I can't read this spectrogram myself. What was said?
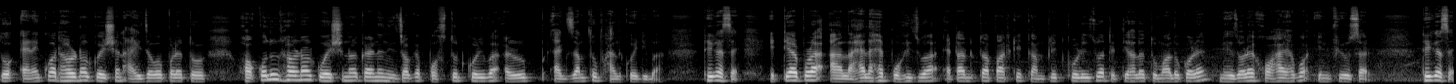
তো এনেকুৱা ধৰণৰ কুৱেশ্যন আহি যাব পাৰে। তো সকলো ধৰণৰ কুৱেশ্যনৰ কাৰণে নিজকে প্ৰস্তুত কৰিবা আৰু এক্সামটো ভালকৈ দিবা। ঠিক আছে? এতিয়াৰ পৰা লাহে লাহে পঢ়ি যোৱা এটা দুটা পাঠকৈ কমপ্লিট কৰি যোৱা তেতিয়াহ'লে তোমালোকৰে নিজৰে সহায় হ'ব ইন ফিউচাৰ ঠিক আছে?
